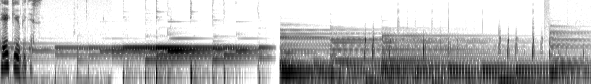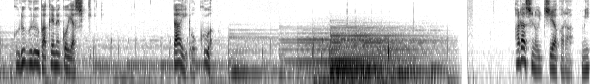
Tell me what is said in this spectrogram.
定休日ですぐるぐる化け猫屋敷。第6話。嵐の一夜から3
